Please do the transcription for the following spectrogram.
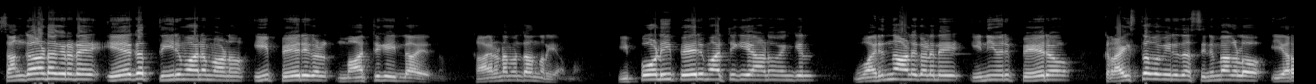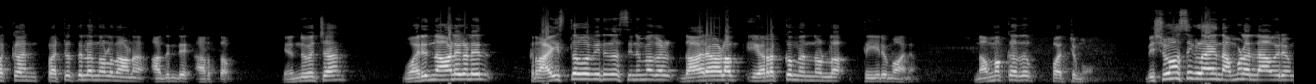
സംഘാടകരുടെ ഏക തീരുമാനമാണ് ഈ പേരുകൾ മാറ്റുകയില്ല എന്ന്. കാരണം എന്താണെന്നറിയാമോ? ഇപ്പോൾ ഈ പേര് മാറ്റുകയാണെങ്കിൽ വരുന്ന ആളുകളിലെ ഇനിയൊരു പേരോ ക്രൈസ്തവ വിരുദ്ധ സിനിമകളോ ഇറക്കാൻ പറ്റത്തില്ലെന്നുള്ളതാണ് അതിന്റെ അർത്ഥം. എന്നുവെച്ചാൽ വരും നാളുകളിൽ ക്രൈസ്തവ വിരുദ്ധ സിനിമകൾ ധാരാളം ഇറക്കുമെന്നുള്ള തീരുമാനം നമുക്കത് പറ്റുമോ? വിശ്വാസികളായ നമ്മളെല്ലാവരും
